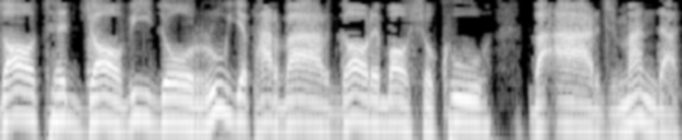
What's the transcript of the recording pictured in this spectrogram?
ذات جاوید و روی پروردگار با شکوه و ارجمندت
